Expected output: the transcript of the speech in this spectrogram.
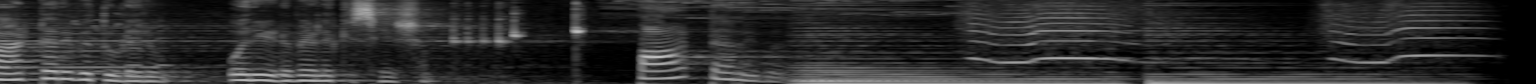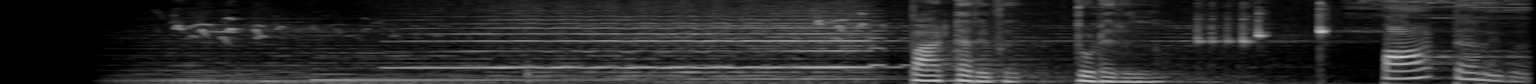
പാട്ടറിവ് തുടരും ഒരിടവേളയ്ക്ക് ശേഷം. പാട്ടറിവ്. പാട്ടറിവ് തുടരുന്നു. പാട്ടറിവ്.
